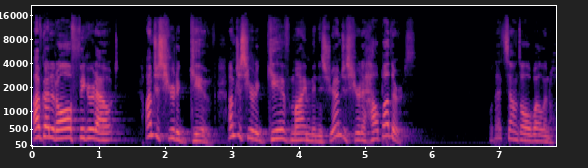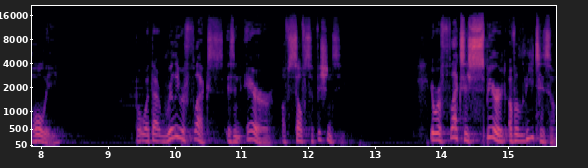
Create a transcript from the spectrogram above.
I've got it all figured out. I'm just here to give. I'm just here to give my ministry. I'm just here to help others. Well, that sounds all well and holy, but what that really reflects is an air of self sufficiency. It reflects a spirit of elitism,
